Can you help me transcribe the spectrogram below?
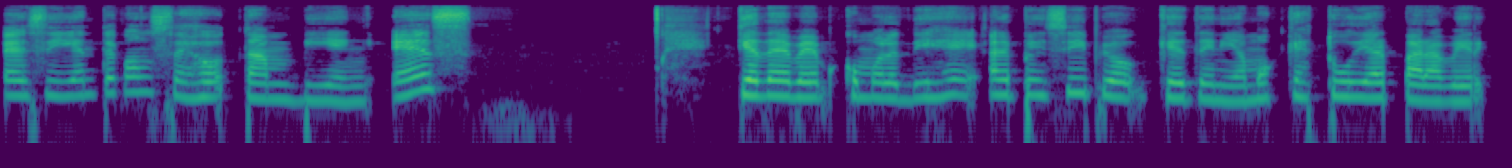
El siguiente consejo también es que debe, como les dije al principio, que teníamos que estudiar para ver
